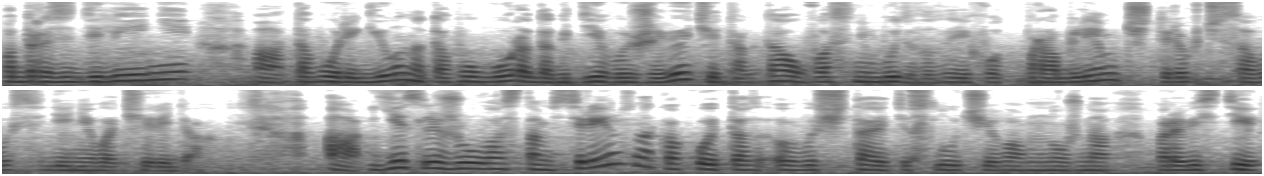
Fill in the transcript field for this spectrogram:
подразделений того региона, того города, где вы живете, и тогда у вас не будет вот этих вот проблем четырехчасовых сидений в очередях. А если же у вас там серьезно какой-то, вы считаете, случай, вам нужно провести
